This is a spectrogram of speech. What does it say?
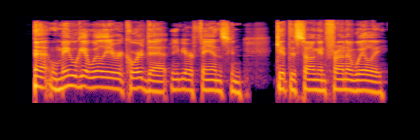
well, maybe we'll get Willie to record that. Maybe our fans can get this song in front of Willie.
